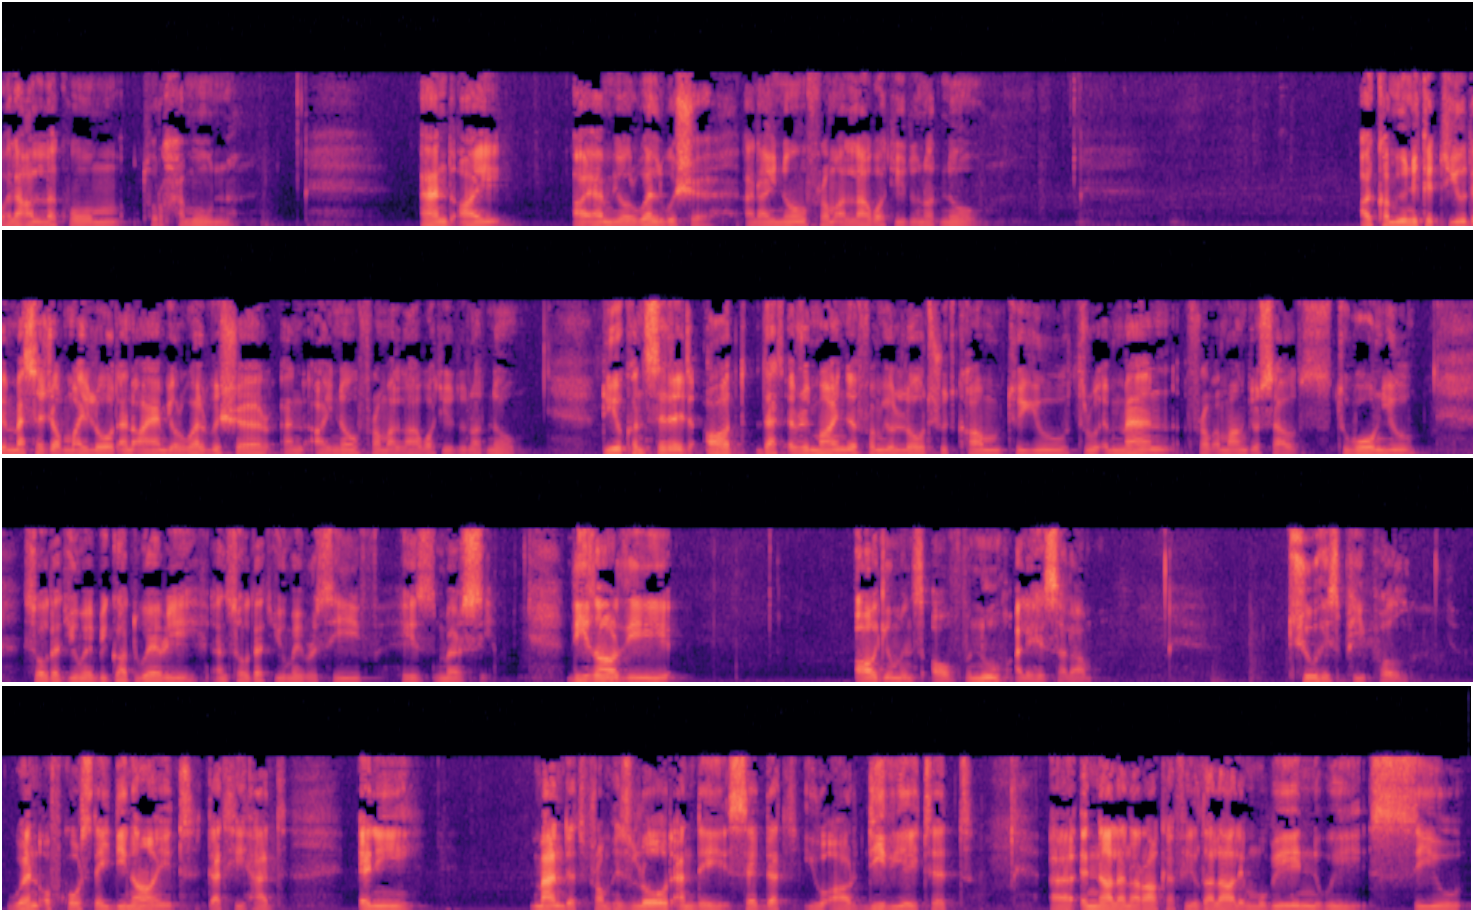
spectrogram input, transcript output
ولعلكم ترحمون And I, I am your well-wisher and I know from Allah what you do not know. I communicate to you the message of my Lord and I am your well-wisher and I know from Allah what you do not know. Do you consider it odd that a reminder from your Lord should come to you through a man from among yourselves to warn you, so that you may be God weary and so that you may receive His mercy? These are the arguments of Nuh alayhi salam to his people when, of course, they denied that he had any mandate from his Lord and they said that you are deviated. إِنَّا لَنَرَاكَ فِي ضَلَالٍ مُبِينٍ We see you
